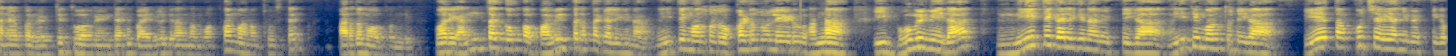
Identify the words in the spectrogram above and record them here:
తన యొక్క వ్యక్తిత్వం ఏంటి అని బైబిల్ గ్రంథం మొత్తం మనం చూస్తే అర్థమవుతుంది. మరి అంత గొప్ప పవిత్రత కలిగిన నీతిమంతుడు ఒక్కడును లేడు అన్న ఈ భూమి మీద నీతి కలిగిన వ్యక్తిగా నీతిమంతునిగా ఏ తప్పు చేయని వ్యక్తిగా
